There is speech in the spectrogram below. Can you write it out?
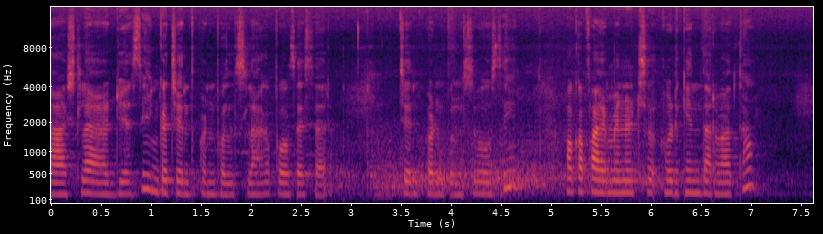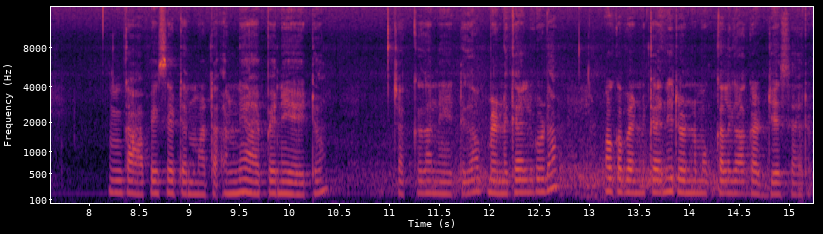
లాస్ట్లో యాడ్ చేసి ఇంకా చింతపండు పులుసు లాగా పోసేసారు చింతపండు పులుసు పోసి ఒక ఫైవ్ మినిట్స్ ఉడికిన తర్వాత ఇంకా ఆపేసేటనమాట అన్నీ అయిపోయినాయి వేయటం చక్కగా నీట్గా బెండకాయలు కూడా ఒక బెండకాయని రెండు ముక్కలుగా కట్ చేశారు.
